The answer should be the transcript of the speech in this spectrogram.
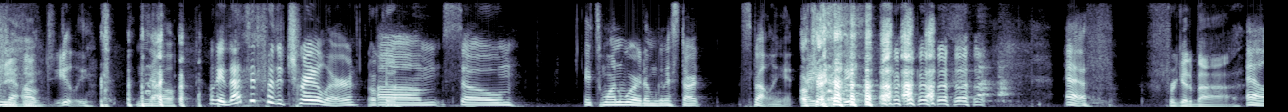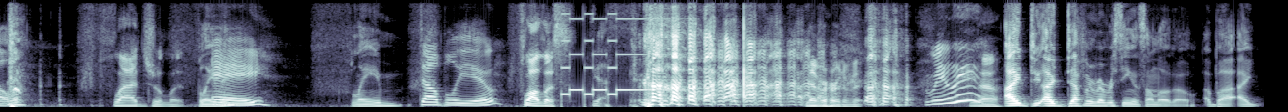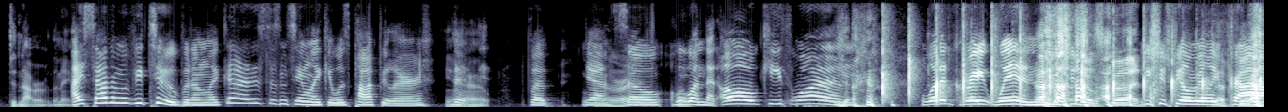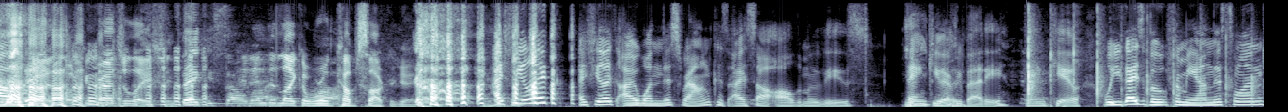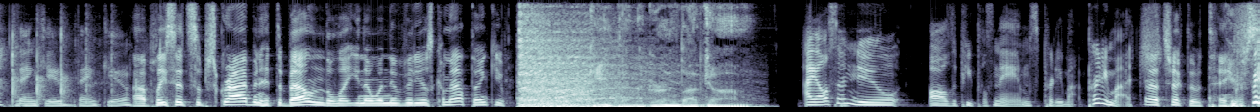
No, Geely. oh, really? No. Okay, that's it for the trailer. Okay. Um, so it's one word. I'm gonna start spelling it. Are Okay. you ready? F Forget about. L Flagellant. Flaming. A Flame. W. Flawless. Yes. Never heard of it. really? No. I do. I definitely remember seeing this on Logo, but I did not remember the name. I saw the movie too, but I'm like, ah, this doesn't seem like it was popular. The- Yeah. but yeah. All right. So who Well- won that? Oh, Keith won. what a great win. You should, Feels good. you should feel really That feels proud. good. Well, congratulations. Thank you so It much. It ended like a World Cup soccer game. I feel like I feel like I won this round because I saw all the movies. Yeah, Thank you you, everybody. Thank you. Will you guys vote for me on this one? Thank you. Thank you. Uh, please hit subscribe and hit the bell, and they'll let you know when new videos come out. Thank you. KeithAndTheGirl.com. I also knew all the people's names pretty much. Pretty much. Uh, check the tapes.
